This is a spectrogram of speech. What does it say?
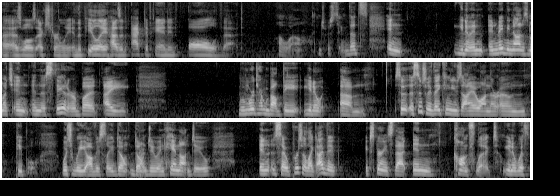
uh, as well as externally. And the PLA has an active hand in all of that. Oh wow, interesting. That's in, you know, and, and maybe not as much in, in this theater, but I, when we're talking about the, you know, um, so essentially they can use IO on their own people, which we obviously don't don't Right. do and cannot do. And so personally, like I've experienced that in conflict, you know, with,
